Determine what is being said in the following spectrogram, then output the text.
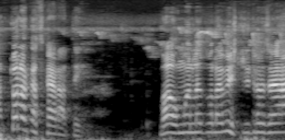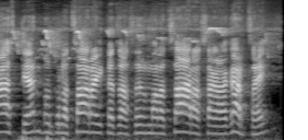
आणि तुला कसं काय राहते? भाऊ म्हणलं तुला वीस लिटरच्या गाय असते पण तुला चारा ऐकायचा असेल मला चारा सगळा घरचा आहे.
